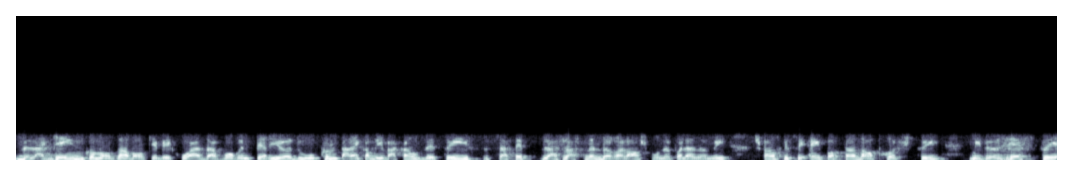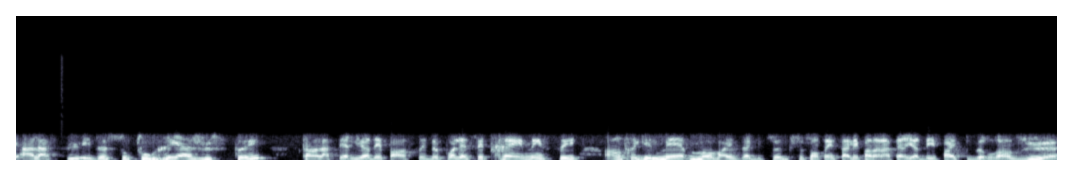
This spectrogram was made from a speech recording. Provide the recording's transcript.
de la game, comme on dit en bon québécois, d'avoir une période où, comme pareil comme les vacances d'été, ça fait la, semaine de relâche pour ne pas la nommer. Je pense que c'est important d'en profiter, mais de rester à l'affût et de surtout réajuster quand la période est passée, de ne pas laisser traîner ces, entre guillemets, mauvaises habitudes qui se sont installées pendant la période des fêtes, puis de rendu euh,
